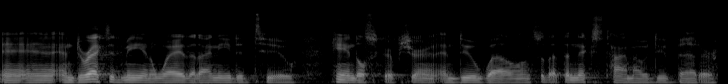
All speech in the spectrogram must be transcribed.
and, and, directed me in a way that I needed to handle Scripture and, and, do well, and so that the next time I would do better.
